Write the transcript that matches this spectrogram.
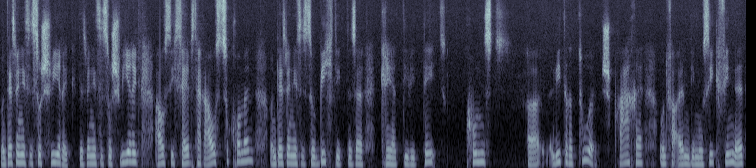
Und deswegen ist es so schwierig. Deswegen ist es so schwierig, aus sich selbst herauszukommen. Und deswegen ist es so wichtig, dass er Kreativität, Kunst, äh, Literatur, Sprache und vor allem die Musik findet.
